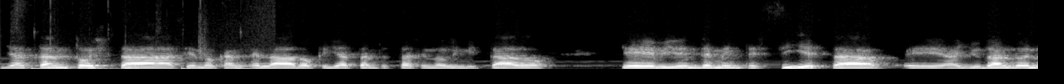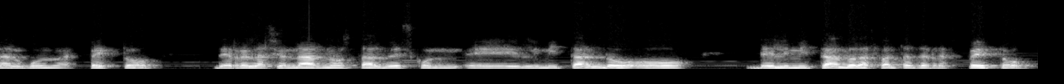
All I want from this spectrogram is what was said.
ya tanto está siendo cancelado, que ya tanto está siendo limitado, que evidentemente sí está ayudando en algún aspecto de relacionarnos, tal vez con limitando o delimitando las faltas de respeto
